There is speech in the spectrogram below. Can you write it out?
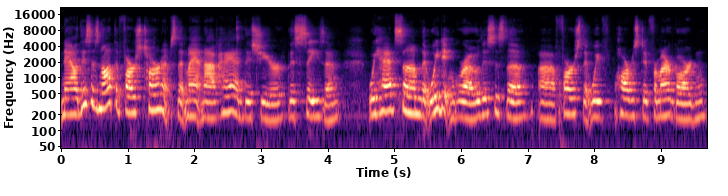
Now, this is not the first turnips that Matt and I have had this year, this season. We had some that we didn't grow. This is the uh, first that we've harvested from our garden.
